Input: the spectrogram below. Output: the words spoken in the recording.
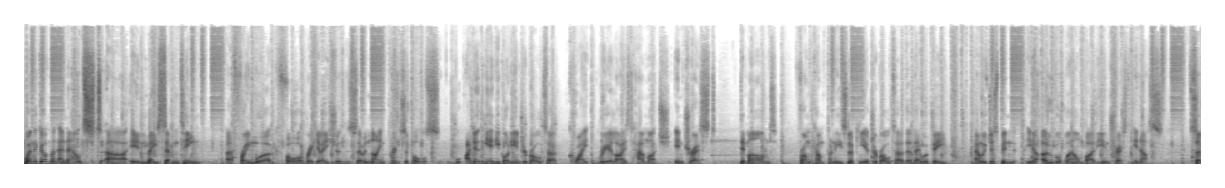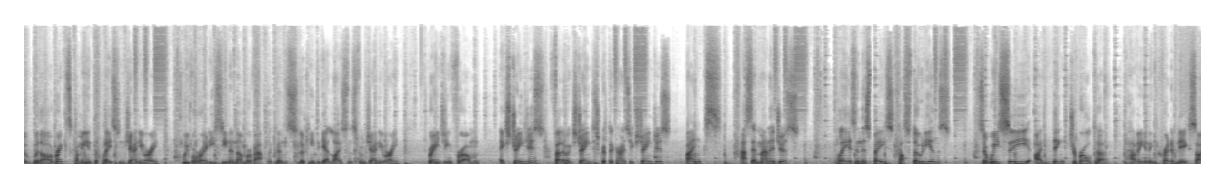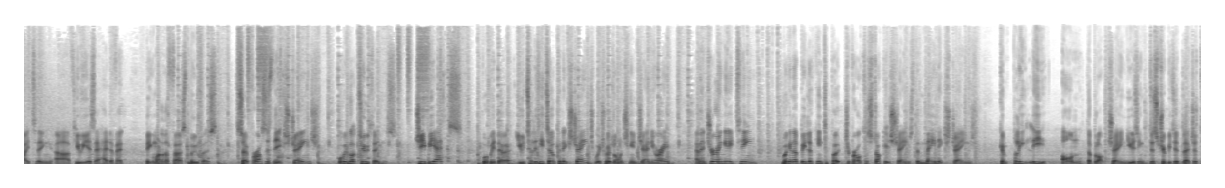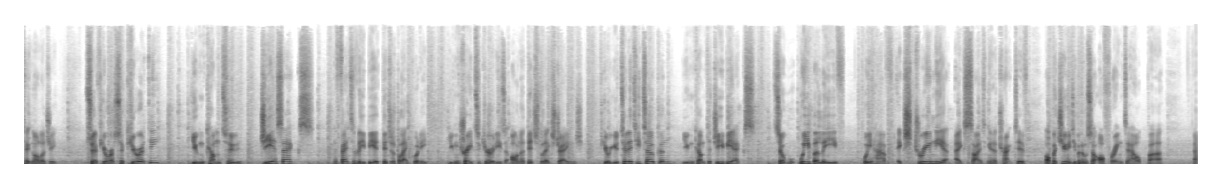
When the government announced uh, in May 17 a framework for regulations, there were nine principles. I don't think anybody in Gibraltar quite realized how much interest, demand from companies looking at Gibraltar that there would be. And we've just been you know, overwhelmed by the interest in us. So with our regs coming into place in January, we've already seen a number of applicants looking to get licensed from January, ranging from exchanges, fellow exchanges, cryptocurrency exchanges, banks, asset managers, players in the space, custodians. So we see, I think, Gibraltar having an incredibly exciting uh, few years ahead of it, being one of the first movers. So for us as the exchange, well, we've got two things. GBX will be the utility token exchange, which we're launching in January. And then during 18, we're going to be looking to put Gibraltar Stock Exchange, the main exchange, completely on the blockchain using distributed ledger technology. So if you're a security, you can come to GSX and effectively be a digital equity. You can trade securities on a digital exchange. If you're a utility token, you can come to GBX. So we believe we have extremely exciting and attractive opportunity, but also offering to help uh, uh,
